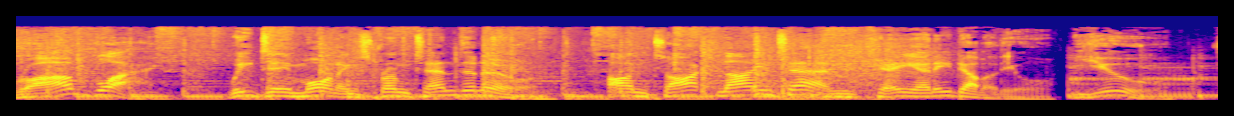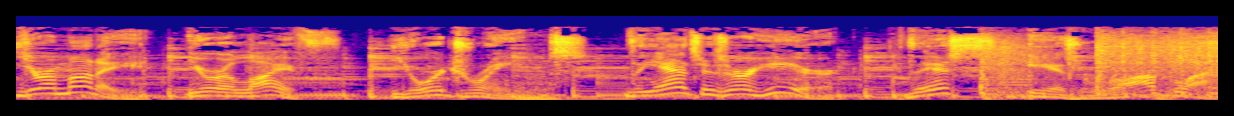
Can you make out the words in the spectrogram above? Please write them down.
Rob Black, weekday mornings from 10 to noon on Talk 910 KNEW. You, your money, your life, your dreams. The answers are here. This is Rob Black.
